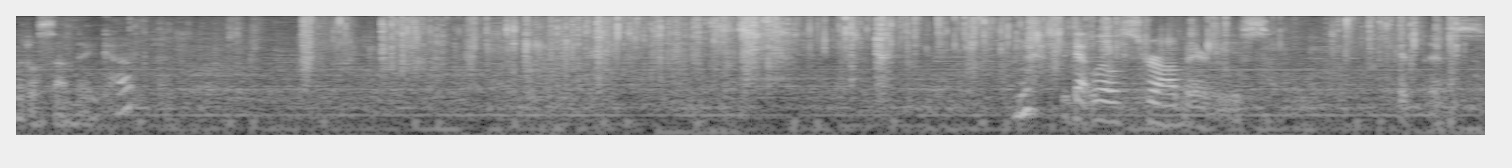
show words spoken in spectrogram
Little sundae cup. We got little strawberries. Look at this.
